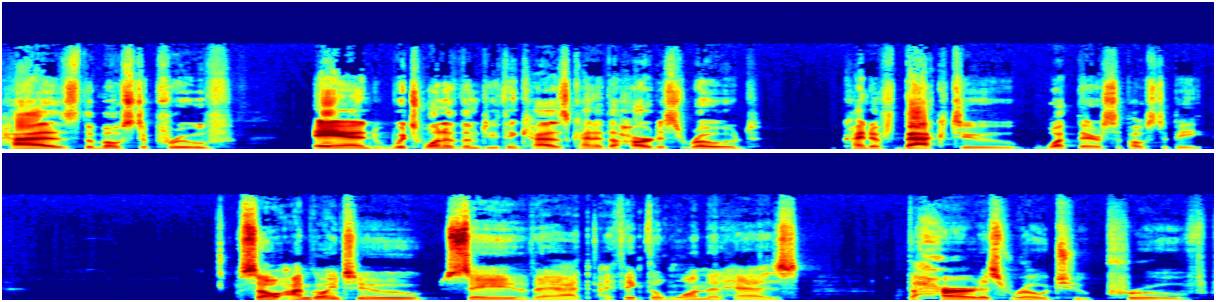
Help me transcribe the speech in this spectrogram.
has the most to prove? And which one of them do you think has kind of the hardest road kind of back to what they're supposed to be? So I'm going to say that I think the one that has the hardest road to prove,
